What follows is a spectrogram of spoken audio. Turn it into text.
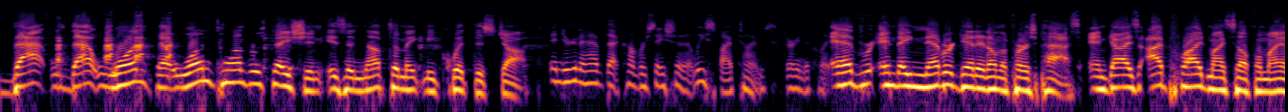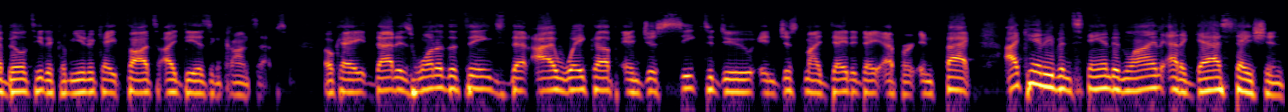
that that one that one conversation is enough to make me quit this job. And you're going to have that conversation at least five times during the claim. Every and they never get it on the first pass. And guys, I pride myself on my ability to communicate thoughts, ideas, and concepts. Okay, that is one of the things that I wake up and just seek to do in just my day to day effort. In fact, I can't even stand in line at a gas station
